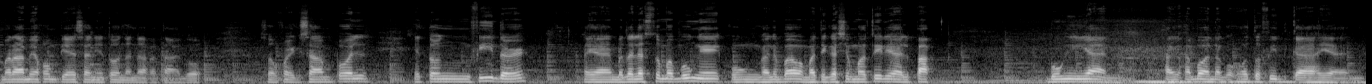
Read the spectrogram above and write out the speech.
marami akong pyesa nito na nakatago. So for example itong feeder kaya madalas tumabungi kung halimbawa matigas yung material pak bungi yan halimbawa nag-auto feed ka yan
